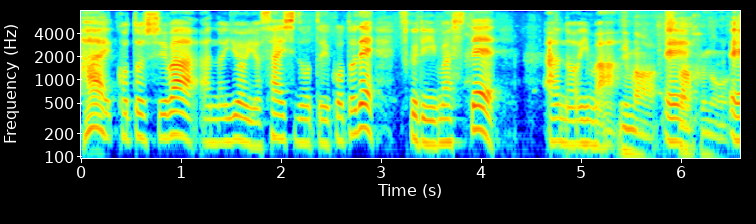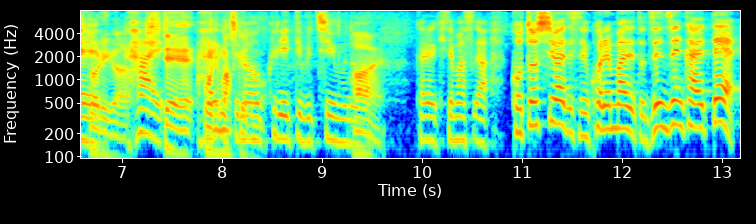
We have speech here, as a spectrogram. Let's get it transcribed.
はい。今年はあのいよいよ再始動ということで作りましてあの今今えースタッフの一人がえーはい。来ておりますけども。はい。うちのクリエイティブチームのはい。彼が来てますが今年はですねこれまでと全然変えて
